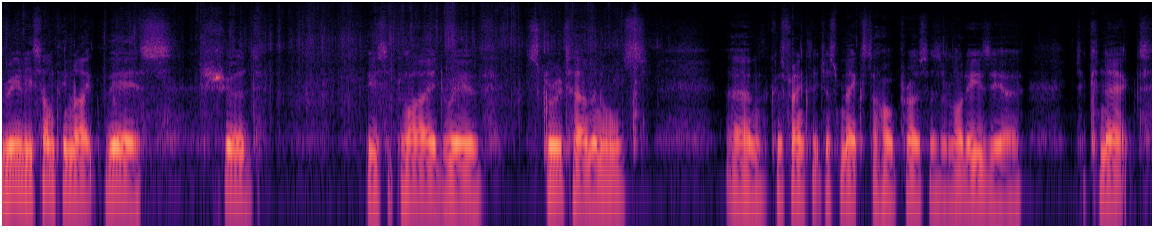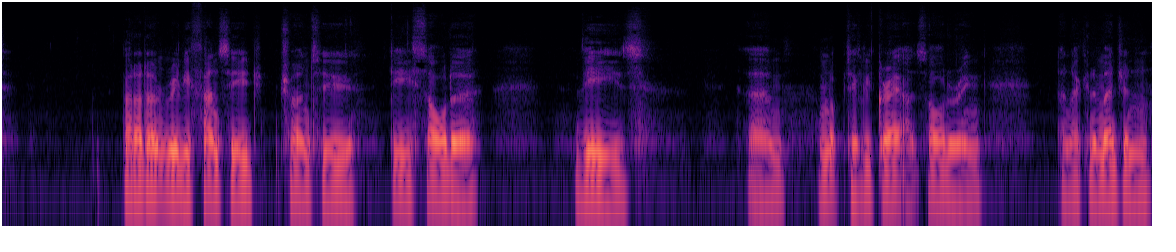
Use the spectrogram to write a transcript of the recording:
really something like this should be supplied with screw terminals because um, frankly it just makes the whole process a lot easier to connect. But I don't really fancy trying to desolder these. Um, I'm not particularly great at soldering and I can imagine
